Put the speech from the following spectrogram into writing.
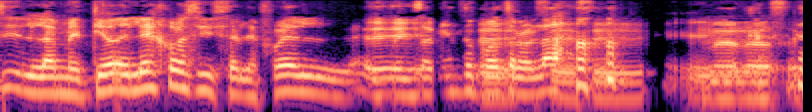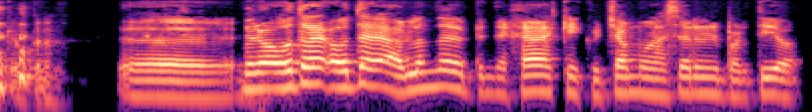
la metió de lejos y se le fue el, pensamiento por otro lado. Pero otra, otra, hablando de pendejadas que escuchamos hacer en el partido.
